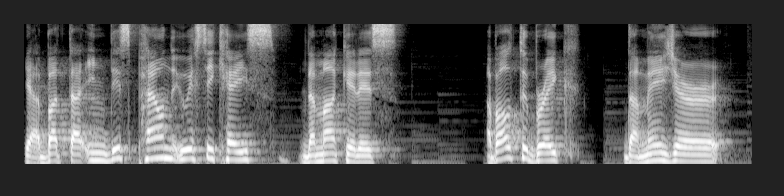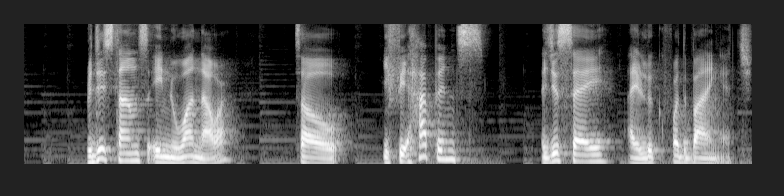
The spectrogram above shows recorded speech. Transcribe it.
Yeah, but uh, in this pound USD case, the market is about to break the major resistance in one hour. So if it happens, I just say I look for the buying edge.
